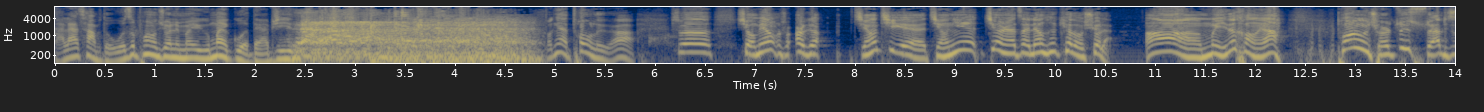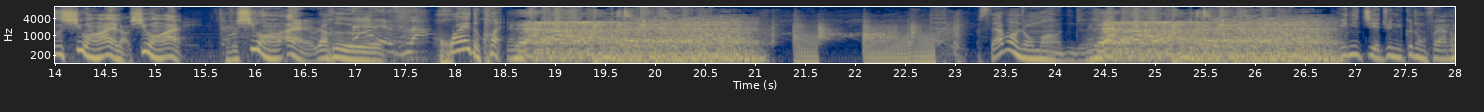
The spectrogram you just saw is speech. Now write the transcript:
咱俩差不多，我这朋友圈里面有卖果丹皮的，不按套路啊。说小明说二哥，今天今年竟然在梁河看到雪了啊，美得很呀。朋友圈最酸的就是秀恩爱了，秀恩爱。他说：“秀恩爱，然后坏的快。”三分钟嘛，给你解决你各种烦恼。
